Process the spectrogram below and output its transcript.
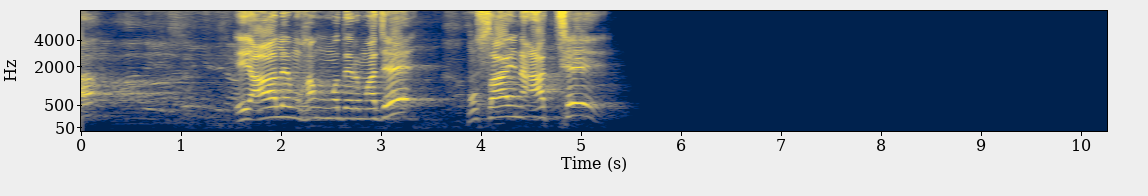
এই আলে মুহাম্মদের মাঝে হুসাইন আছে।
